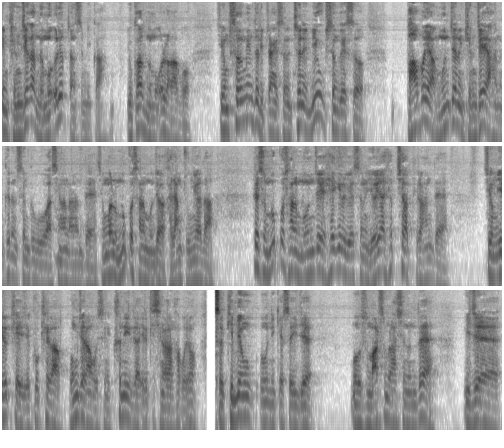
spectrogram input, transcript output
지금 경제가 너무 어렵지 않습니까? 유가도 너무 올라가고 지금 서민들 입장에서는 전에 미국 선거에서 바보야 문제는 경제야 하는 그런 선거구가 생각나는데 정말로 먹고 사는 문제가 가장 중요하다. 그래서 먹고 사는 문제 해결을 위해서는 여야 협치가 필요한데 지금 이렇게 이제 국회가 공전하고 있으니 큰일이다 이렇게 생각을 하고요. 그래서 김병욱 의원님께서 이제 무슨 말씀을 하시는데 이제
